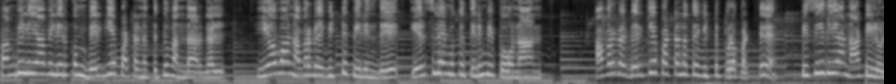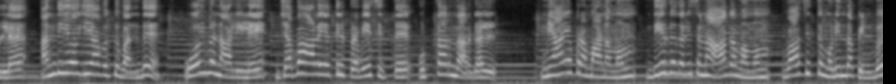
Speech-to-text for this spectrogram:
பம்பிலியாவில் இருக்கும் பெர்கிய பட்டணத்துக்கு வந்தார்கள். யோவான் அவர்களை விட்டு பிரிந்து எருசலேமுக்கு திரும்பி போனான். அவர்கள் பெர்கிய பட்டணத்தை விட்டு புறப்பட்டு பிசீதியா நாட்டிலுள்ள அந்தியோகியாவுக்கு வந்து ஓய்வு நாளிலே ஜப ஆலயத்தில் பிரவேசித்து உட்கார்ந்தார்கள். நியாயப்பிரமாணமும் தீர்க்க தரிசன ஆகமமும் வாசித்து முடிந்த பின்பு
